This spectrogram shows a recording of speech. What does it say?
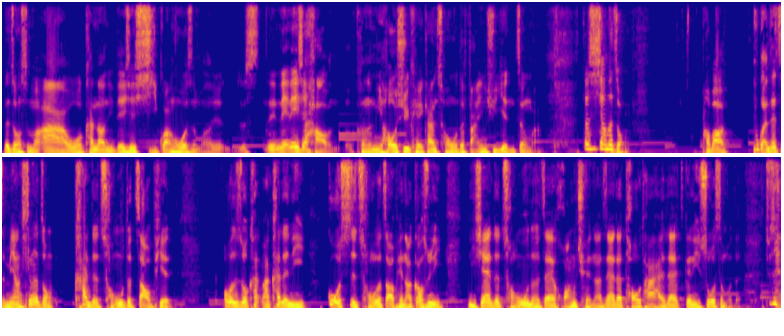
那种什么啊，我看到你的一些习惯或什么，那那那些好，可能你后续可以看宠物的反应去验证嘛。但是像那种好不好？不管再怎么样，像那种看着宠物的照片。或者说看啊，看着你过世宠物的照片，然后告诉你你现在的宠物呢在黄泉啊，现在在投胎，还在跟你说什么的，就是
